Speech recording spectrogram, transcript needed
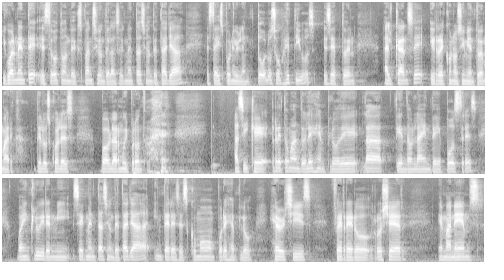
Igualmente, este botón de expansión de la segmentación detallada está disponible en todos los objetivos, excepto en alcance y reconocimiento de marca, de los cuales voy a hablar muy pronto. Así que retomando el ejemplo de la tienda online de postres, voy a incluir en mi segmentación detallada intereses como por ejemplo Hershey's, Ferrero Rocher, M&M's,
